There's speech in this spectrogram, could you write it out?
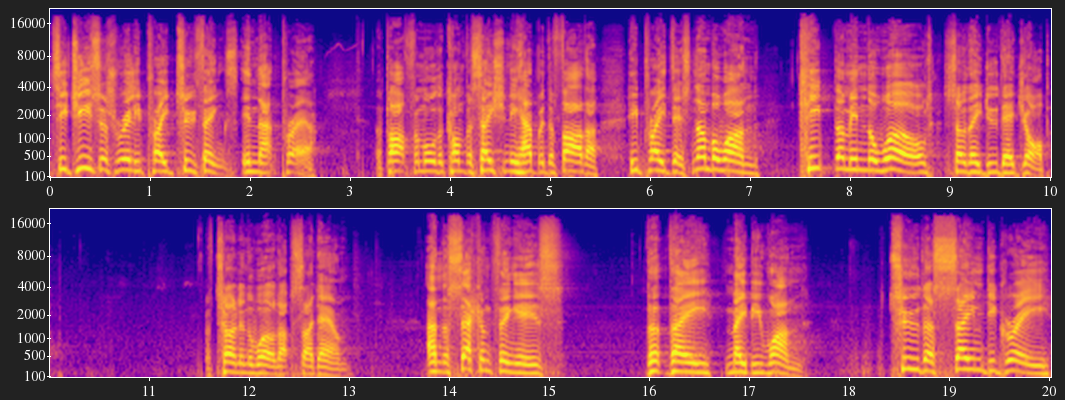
See, Jesus really prayed two things in that prayer. Apart from all the conversation he had with the Father, he prayed this. Number one, keep them in the world so they do their job of turning the world upside down. And the second thing is that they may be one to the same degree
